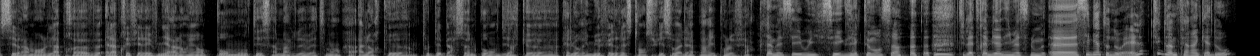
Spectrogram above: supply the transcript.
c'est vraiment la preuve. Elle a préféré venir à Lorient pour monter sa marque de vêtements, alors que toutes les personnes pourront dire que elle aurait mieux fait de rester en Suisse ou aller à Paris pour le faire. Ah mais c'est oui, c'est exactement ça. tu l'as très bien dit, Masloum. c'est bientôt Noël. Tu dois me faire un cadeau.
